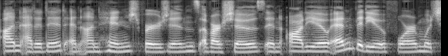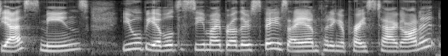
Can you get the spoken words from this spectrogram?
unedited, and unhinged versions of our shows in audio and video form, which, yes, means you will be able to see my brother's face. I am putting a price tag on it.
